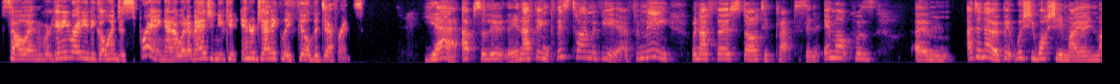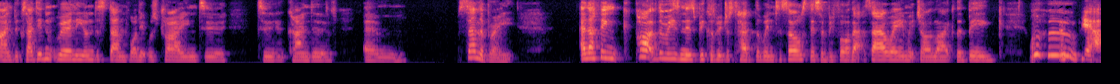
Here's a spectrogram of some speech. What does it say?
So, and we're getting ready to go into spring, and I would imagine you could energetically feel the difference. Yeah, absolutely. And I think this time of year, for me, when I first started practicing, Imbolc was, um, I don't know, a bit wishy-washy in my own mind because I didn't really understand what it was trying to to kind of um, celebrate. And I think part of the reason is because we just had the winter solstice, and before that, Samhain, which are like the big woohoo. Yeah.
